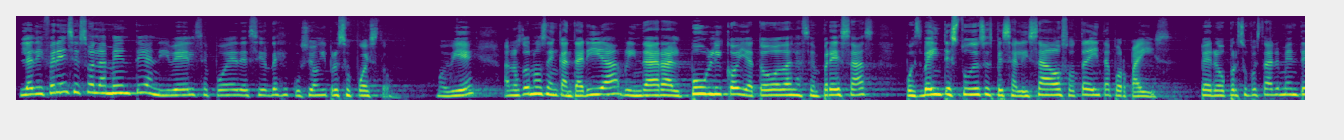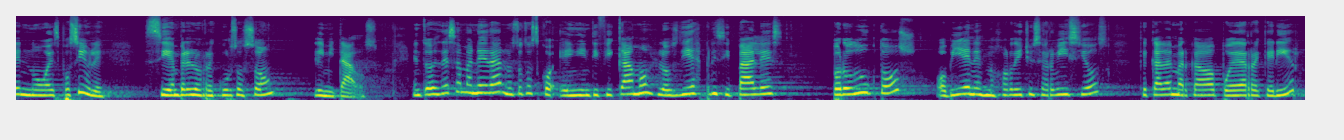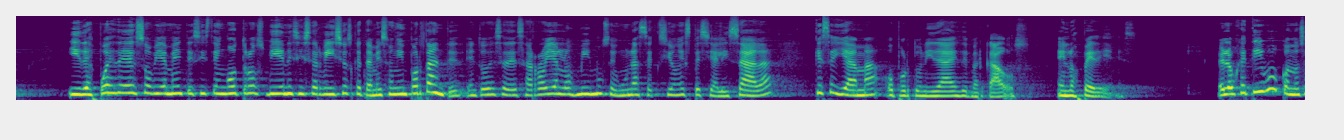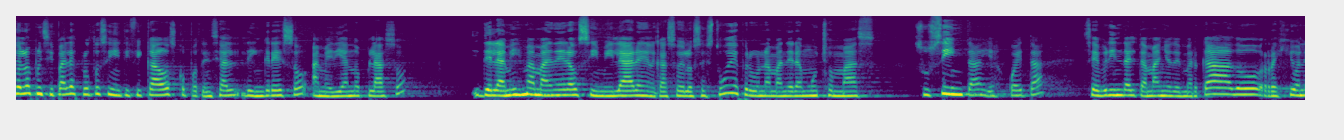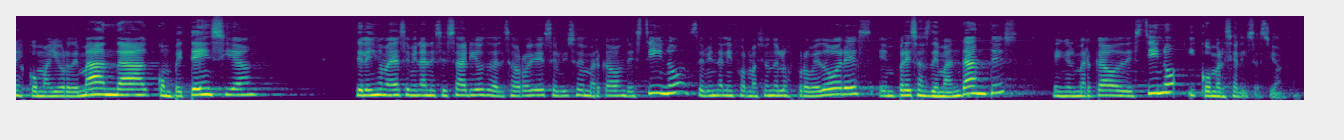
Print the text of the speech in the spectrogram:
La diferencia es solamente a nivel, se puede decir, de ejecución y presupuesto. Muy bien, a nosotros nos encantaría brindar al público y a todas las empresas pues 20 estudios especializados o 30 por país, pero presupuestariamente no es posible. Siempre los recursos son limitados. Entonces, de esa manera nosotros identificamos los 10 principales productos o bienes, mejor dicho, y servicios que cada mercado puede requerir. Y después de eso, obviamente, existen otros bienes y servicios que también son importantes. Entonces, se desarrollan los mismos en una sección especializada que se llama oportunidades de mercados en los PDMs. El objetivo, conocer los principales productos identificados con potencial de ingreso a mediano plazo, de la misma manera o similar en el caso de los estudios, pero de una manera mucho más sucinta y escueta, se brinda el tamaño de mercado, regiones con mayor demanda, competencia. De la misma manera se brindan necesarios del desarrollo de servicios de mercado en destino, se brinda la información de los proveedores, empresas demandantes en el mercado de destino y comercialización.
